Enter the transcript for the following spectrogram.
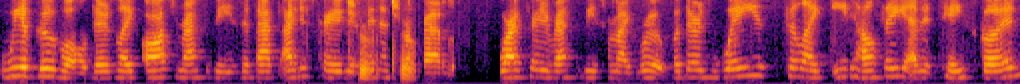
we have Google. There's like awesome recipes. In fact, I just created a True, fitness true. program where I created recipes for my group. But there's ways to like eat healthy and it tastes good.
